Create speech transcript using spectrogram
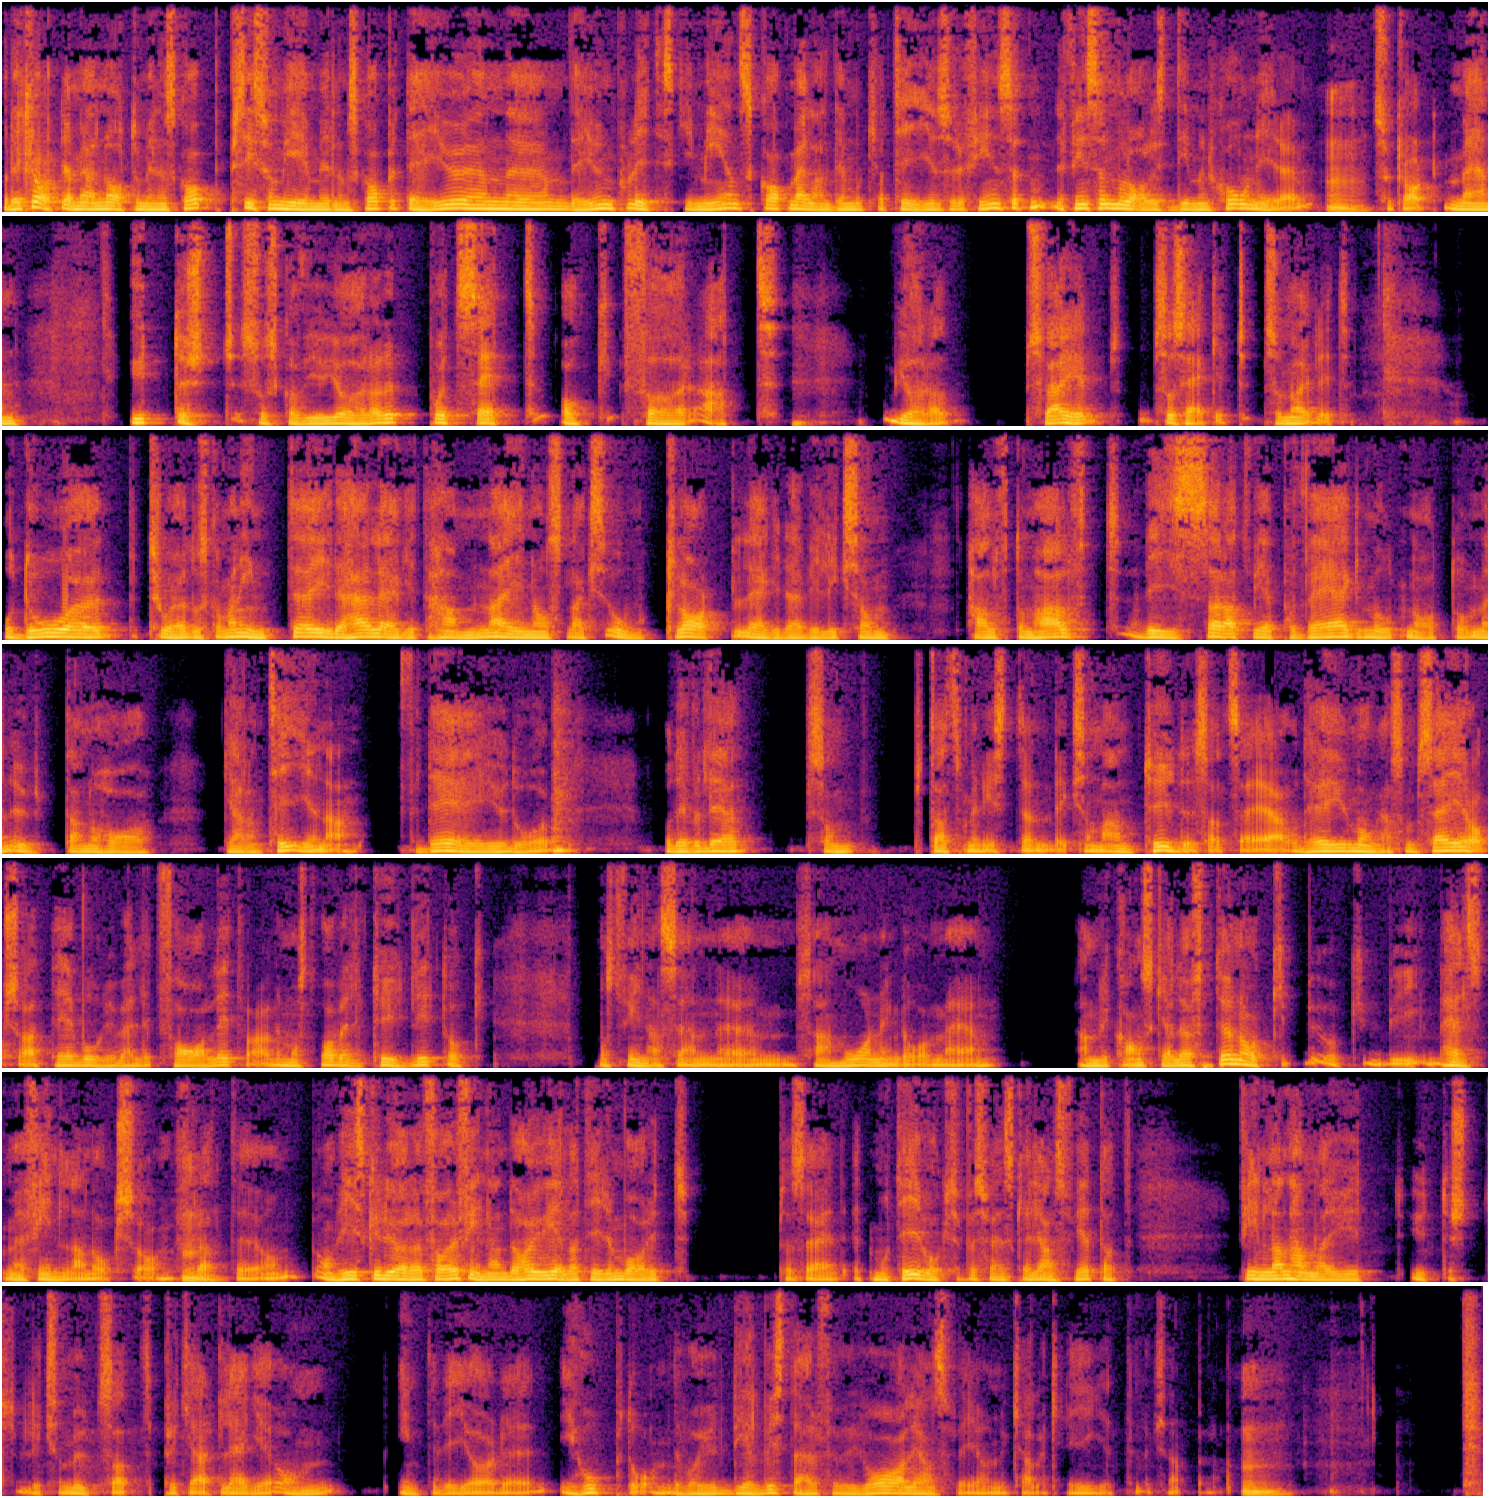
Och det är klart, jag menar NATO-medlemskap, precis som EU-medlemskapet, är ju en, eh, det är ju en politisk gemenskap mellan demokratier. Så det finns, ett, det finns en moralisk dimension i det, mm. såklart. Men ytterst så ska vi ju göra det på ett sätt och för att göra Sverige så säkert som möjligt. Och då tror jag, då ska man inte i det här läget hamna i någon slags oklart läge där vi liksom halvt om halvt visar att vi är på väg mot NATO men utan att ha garantierna. För det är ju då, och det är väl det som statsministern liksom antyder så att säga. Och det är ju många som säger också att det vore väldigt farligt. Va? Det måste vara väldigt tydligt och måste finnas en um, samordning då med amerikanska löften och, och helst med Finland också. Mm. För att uh, om, om, vi skulle göra det före Finland, det har ju hela tiden varit så att säga, ett motiv också för svensk alliansfrihet att Finland hamnar ju i ett ytterst liksom utsatt prekärt läge om inte vi gör det ihop då. Det var ju delvis därför vi var alliansfria under kalla kriget till exempel. Mm.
